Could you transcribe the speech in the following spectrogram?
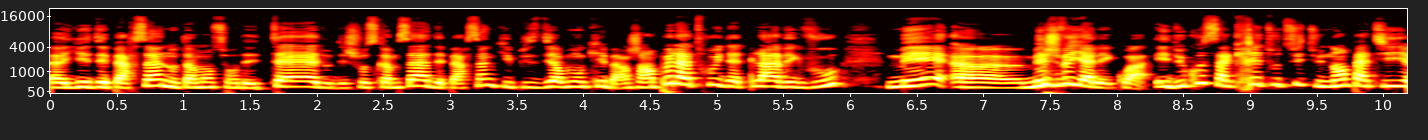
euh, il y ait des personnes, notamment sur des TED ou des choses comme ça, des personnes qui puissent dire bon ok ben j'ai un peu la trouille d'être là avec vous, mais mais je vais y aller quoi. Et du coup ça crée tout de suite une empathie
